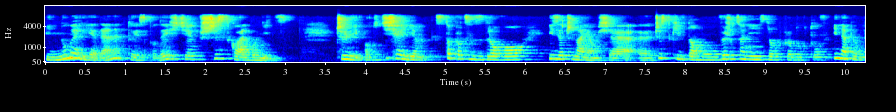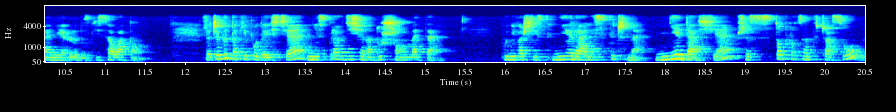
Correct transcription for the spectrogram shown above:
I numer jeden to jest podejście wszystko albo nic. Czyli od dzisiaj jem 100% zdrowo i zaczynają się e, czystki w domu, wyrzucanie niezdrowych produktów i napełnianie lodówki sałatą. Dlaczego takie podejście nie sprawdzi się na dłuższą metę? Ponieważ jest nierealistyczne. Nie da się przez 100% czasu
